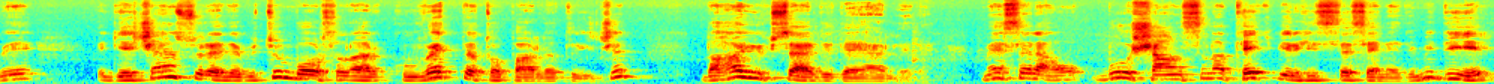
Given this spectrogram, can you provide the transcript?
ve geçen sürede bütün borsalar kuvvetle toparladığı için daha yükseldi değerleri. Mesela bu şansına tek bir hisse senedi mi? Değil.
